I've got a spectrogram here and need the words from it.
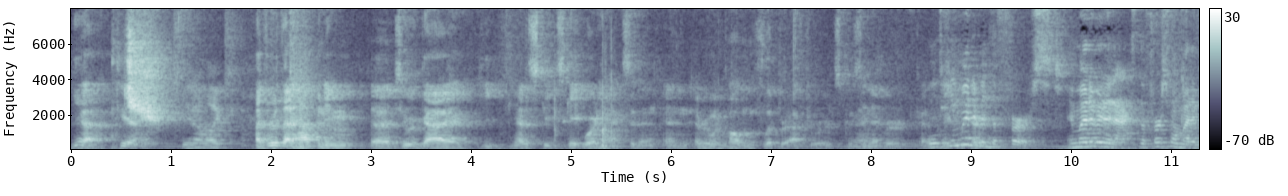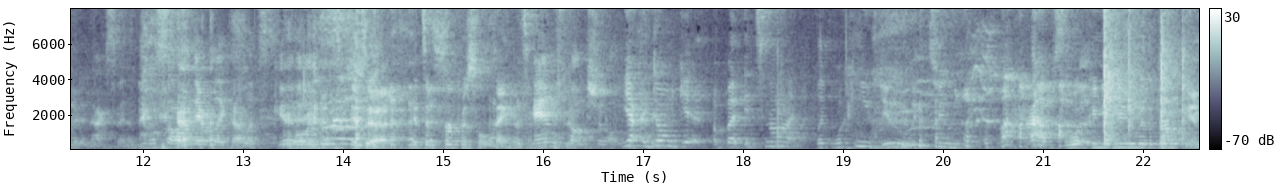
Yeah. yeah, you know, like I've heard that happening uh, to a guy. He, he had a sk- skateboarding accident, and everyone called him Flipper afterwards because he never got Well, it he taken might have care been of. the first. It might have been an accident. The first one might have been an accident. And people saw it and they were like, that looks good. It's a it's a purposeful thing. That's and functional. Yeah, I don't get, but it's not like what can you do with two halves? of What can you do with a broken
